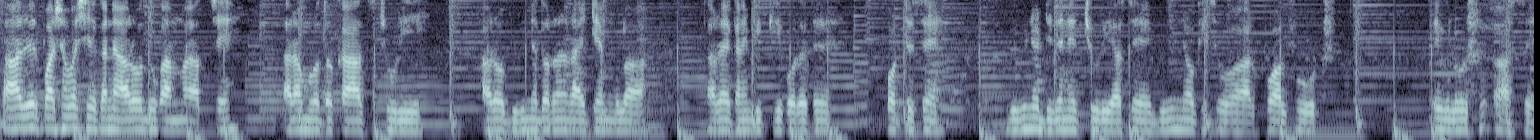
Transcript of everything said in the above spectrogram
তাদের পাশাপাশি এখানে আরও দোকান আছে। তারা মূলত কাজ চুড়ি আরও বিভিন্ন ধরনের আইটেমগুলো তারা এখানে বিক্রি করতে, করতেছে। বিভিন্ন ডিজাইনের চুড়ি আছে, বিভিন্ন কিছু আর ফল, ফ্রুট এগুলো আছে।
